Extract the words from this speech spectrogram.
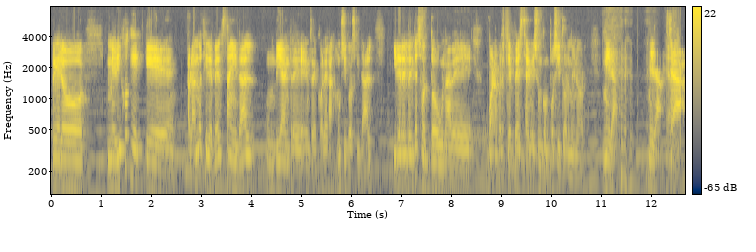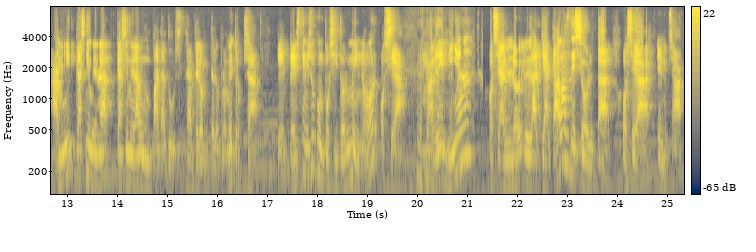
pero me dijo que, hablando así de Bernstein y tal, un día entre, entre colegas músicos y tal, y de repente soltó una de, bueno, pero es que Bernstein es un compositor menor. Mira, mira, o sea, a mí casi me da, casi me da un patatús, o sea, te lo, te lo prometo, o sea, que Bernstein es un compositor menor, o sea, madre mía, o sea, la que acabas de soltar, o sea, o sea,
